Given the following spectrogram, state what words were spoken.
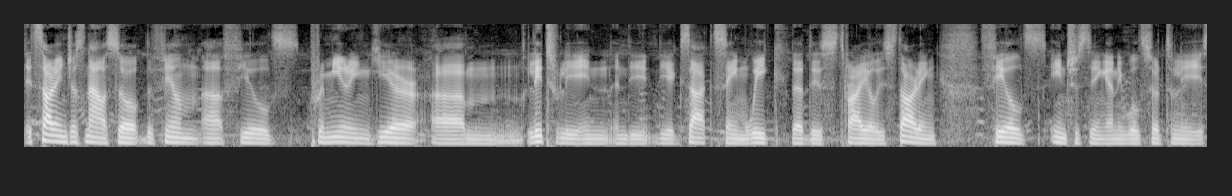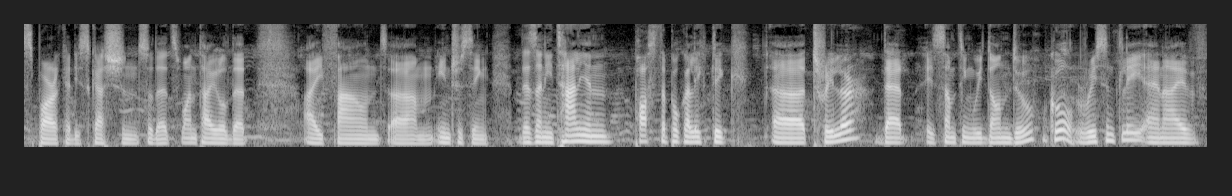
It's starting just now, so the film uh, feels premiering here um, literally in, in the, the exact same week that this trial is starting. Feels interesting and it will certainly spark a discussion. So that's one title that I found um, interesting. There's an Italian post apocalyptic uh, thriller that is something we don't do Cool. recently, and I've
